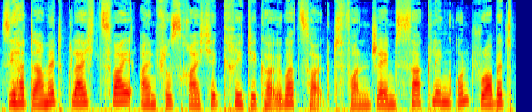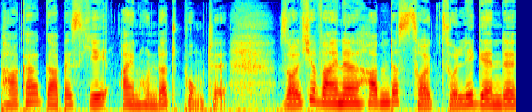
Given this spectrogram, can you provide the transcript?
Sie hat damit gleich zwei einflussreiche Kritiker überzeugt. Von James Suckling und Robert Parker gab es je 100 Punkte. Solche Weine haben das Zeug zur Legende.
